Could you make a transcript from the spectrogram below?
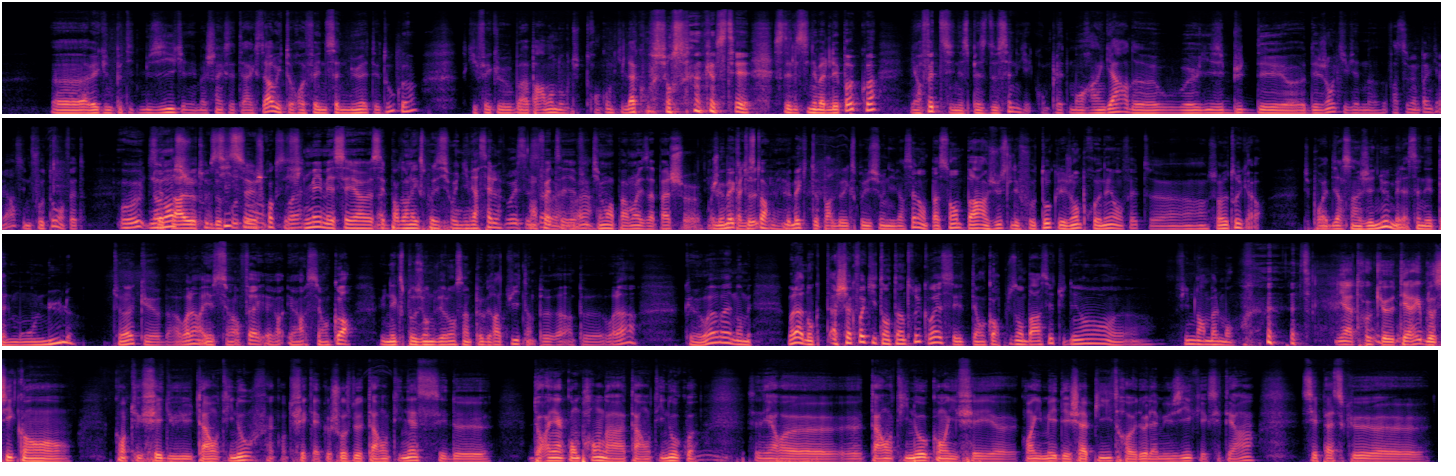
Euh, avec une petite musique et des machins, etc., etc., où il te refait une scène muette et tout, quoi. Ce qui fait que, bah, apparemment, donc, tu te rends compte qu'il a conscience que c'était, c'était le cinéma de l'époque, quoi. Et en fait, c'est une espèce de scène qui est complètement ringarde, euh, où euh, ils butent des, euh, des gens qui viennent. Enfin, c'est même pas une caméra, c'est une photo, en fait. Oui, non, non, le truc de si, photo, c'est- je crois que c'est ouais. filmé, mais c'est euh, c'est Ouais. pendant l'exposition universelle. Oui, c'est en ça, fait, ouais, effectivement, apparemment, les Apaches. euh, le, mec te, mais- le mec, il te parle de l'exposition universelle en passant par juste les photos que les gens prenaient, en fait, euh, sur le truc. Alors, tu pourrais te dire c'est ingénieux, mais la scène est tellement nulle, tu vois, que, bah voilà, et c'est en fait, c'est encore une explosion de violence un peu gratuite, un peu, un peu, voilà, que, ouais, ouais, non, mais, voilà, donc, à chaque fois qu'il tente un truc, ouais, t'es encore plus embarrassé, tu te dis, non, non, euh, filme normalement. Il y a un truc euh, terrible aussi quand, quand tu fais du Tarantino, enfin quand tu fais quelque chose de tarantinesque, c'est de, de rien comprendre à Tarantino, quoi. C'est-à-dire euh, Tarantino quand il fait, euh, quand il met des chapitres de la musique, etc. C'est parce que euh,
